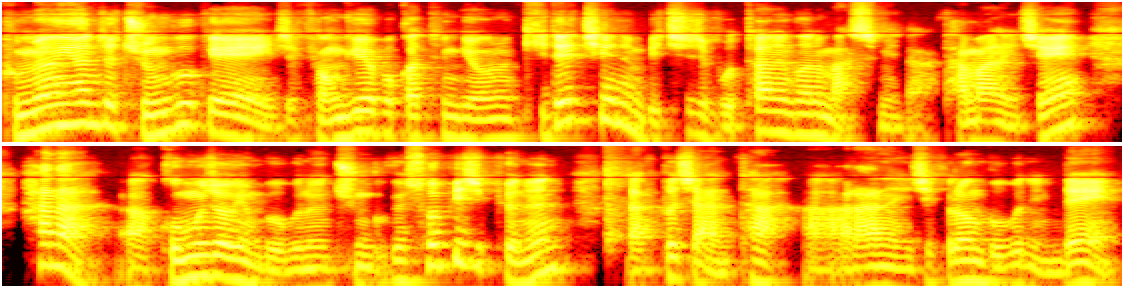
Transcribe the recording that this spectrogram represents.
분명히 현재 중국의 이제 경기 회복 같은 경우는 기대치에는 미치지 못하는 것은 맞습니다. 다만 이제 하나 아, 고무적인 부분은 중국의 소비 지표는 나쁘지 않다라는 이제 그런 부분인데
